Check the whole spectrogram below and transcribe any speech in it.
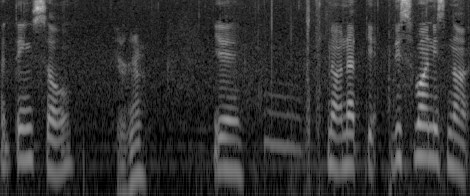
I think so. You reckon? Yeah. No, not yet. This one is not.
